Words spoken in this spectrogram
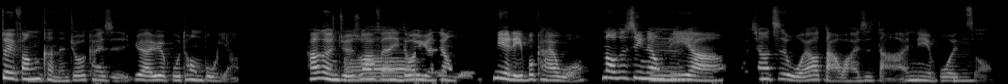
对方可能就会开始越来越不痛不痒，他可能觉得说，反正你都会原谅我，哦、你也离不开我，那我就尽量劈啊。嗯、下次我要打我还是打，你也不会走。嗯、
